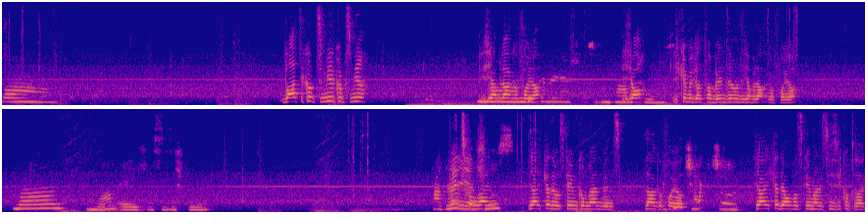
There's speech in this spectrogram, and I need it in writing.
Mann. Warte, komm zu mir, komm zu mir. Ich habe Lagerfeuer. Ich auch. Ich komme gerade vom Benzin und ich habe Lagerfeuer. Mann. Mann, ey, ich hasse dieses Spiel. Hat Vince, komm rein. Schuss? Ja, ich kann dir was geben, komm rein, Vince. Lagerfeuer. Chuck Chuck. Ja, ich kann dir auch was geben, alles easy, kommt rein.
